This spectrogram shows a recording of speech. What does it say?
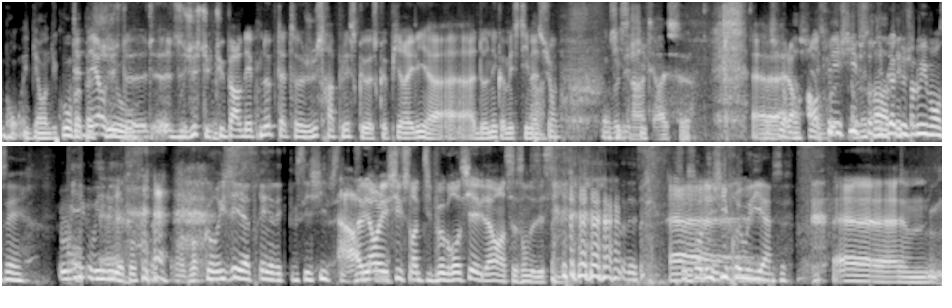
Bon, et bien du coup, on va Peut-être passer. d'ailleurs, juste, au- euh, euh, juste tu, tu parles des pneus, peut-être euh, juste rappeler ce que, ce que Pirelli a, a donné comme estimation, on veut si ça chiffres. intéresse. euh. Euh, sûr, alors, sûr. en- Est-ce que les chiffres on sont mettra du blog de Jean-Louis Moncey Oui, oui, oui, attention. on va devoir corriger après avec tous ces chiffres. alors c'est évidemment, les chiffres sont un petit peu grossiers, évidemment, hein, ce sont des estimations. Ce sont des chiffres Williams. Euh,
